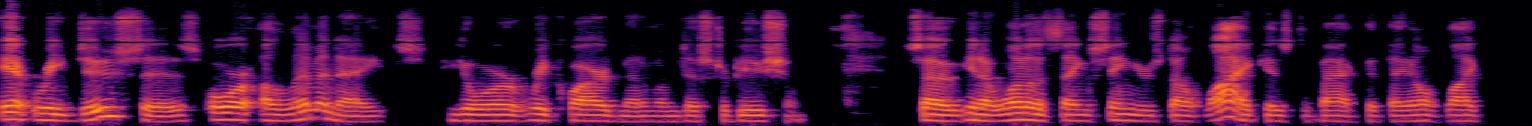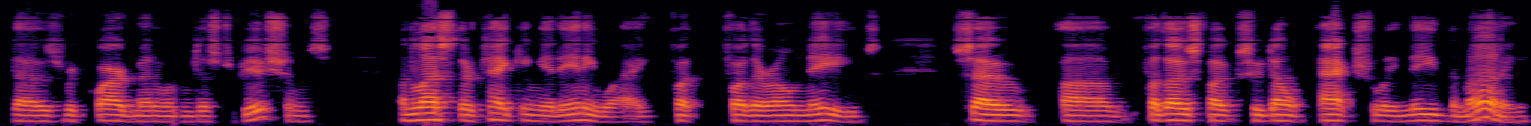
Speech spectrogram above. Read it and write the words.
it reduces or eliminates your required minimum distribution. So, you know, one of the things seniors don't like is the fact that they don't like those required minimum distributions unless they're taking it anyway for, for their own needs. So, uh, for those folks who don't actually need the money,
